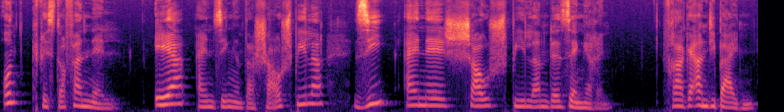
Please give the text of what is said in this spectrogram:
und Christopher Nell. Er ein singender Schauspieler, sie eine schauspielernde Sängerin. Frage an die beiden.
